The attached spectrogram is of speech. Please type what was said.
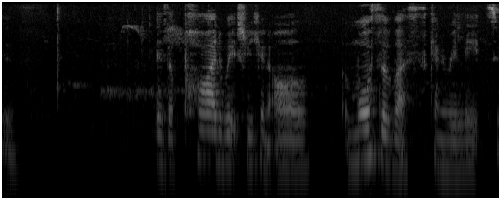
is is a pod which we can all, most of us can relate to.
